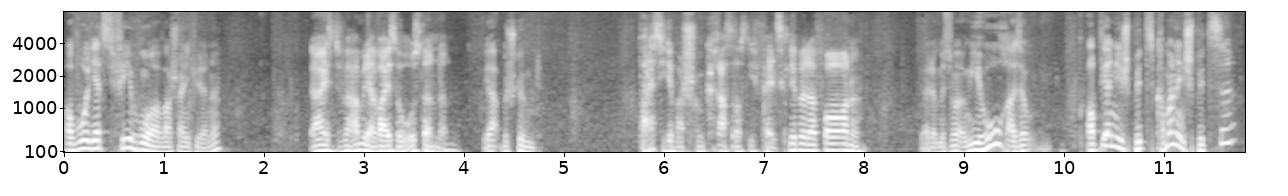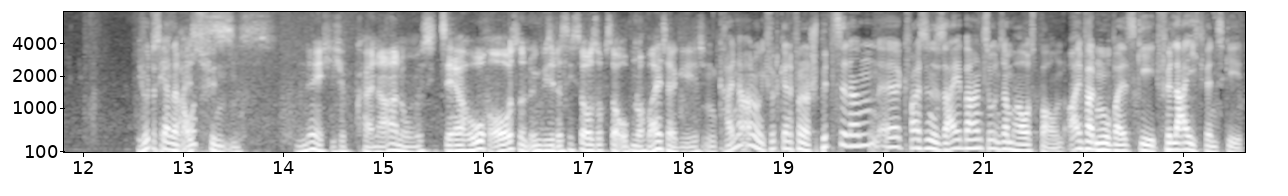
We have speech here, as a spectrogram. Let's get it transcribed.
Obwohl jetzt Februar wahrscheinlich wieder, ne? ja, ist, wir haben wieder weiße Ostern dann. Ja, bestimmt. Boah, das sieht aber schon krass aus, die Felsklippe da vorne. Ja, da müssen wir irgendwie hoch. Also, ob wir an die Spitze, kommen wir an die Spitze? Ich würde das gerne Ich weiß rausfinden. Nicht, ich habe keine Ahnung. Es sieht sehr hoch aus und irgendwie sieht das nicht so aus, ob es da oben noch weitergeht. Keine Ahnung, ich würde gerne von der Spitze dann äh, quasi eine Seilbahn zu unserem Haus bauen. Einfach nur, weil es geht. Vielleicht, wenn es geht.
